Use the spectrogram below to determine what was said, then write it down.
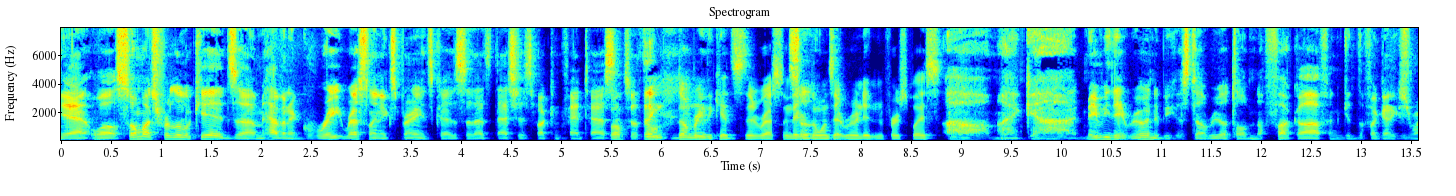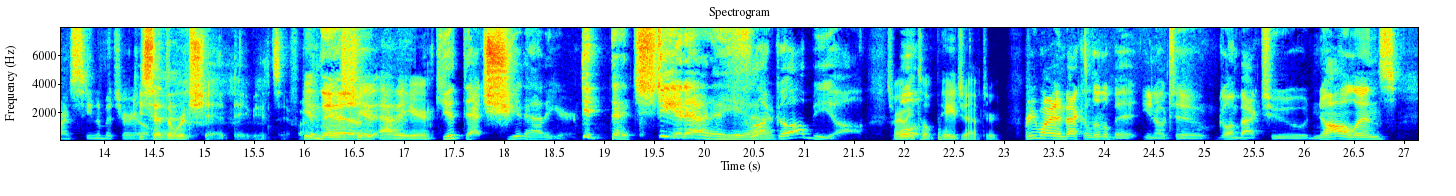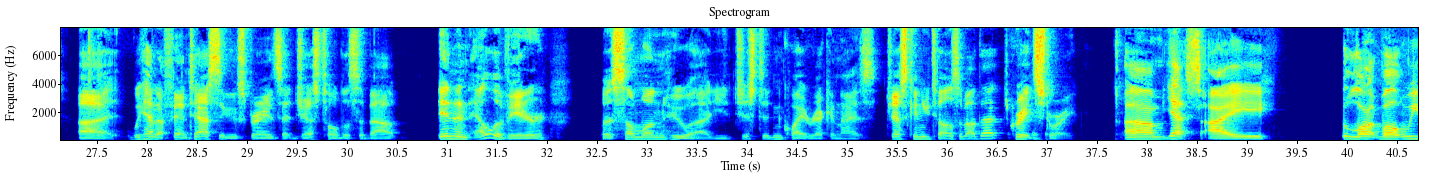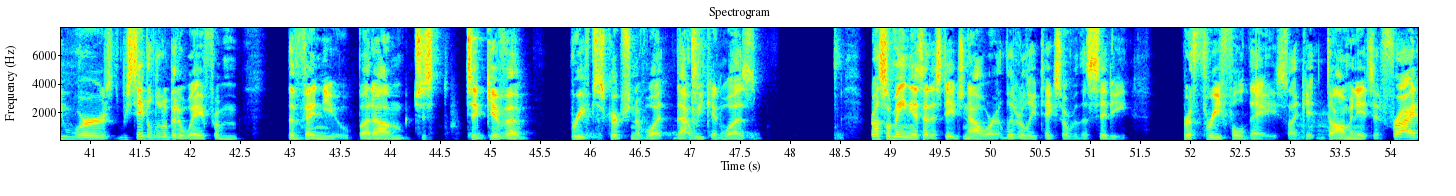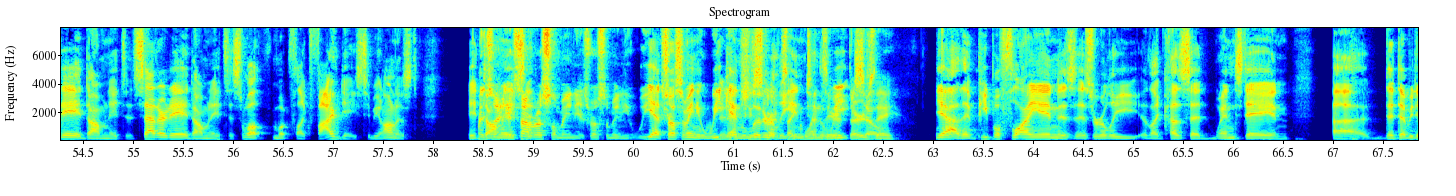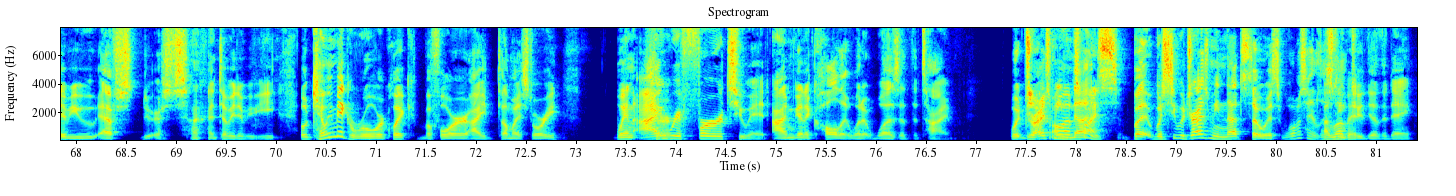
Yeah, well, so much for little kids um, having a great wrestling experience, because so that's that's just fucking fantastic. Well, so think, don't, don't bring the kids to wrestling. They So- were the ones that ruined it in the first place. oh my god, maybe they ruined it because Del Rio told them to fuck off and get the fuck out because you're wearing Cena material. He said the word shit, David. It's a fucking- Get that Yeah. shit out of here. "Get that shit out of here." Get that shit out of here. Fuck all, be all. That's right. we Well- told Paige after. rewinding back a little bit, you know, to going back to New Orleans, uh, we had a fantastic experience that Jess told us about in an elevator with someone who uh, you just didn't quite recognize. Jess, can you tell us about that? Great story. Um, yes, I. Well, we were we stayed a little bit away from the venue, but um, just to give a brief description of what that weekend was. WrestleMania is at a stage now where it literally takes over the city for three full days. Like it Mhm. dominates it Friday, it dominates it Saturday, it dominates it well for like five days to be honest. It It's, like, dominates. it's not it- WrestleMania; it's WrestleMania week. yeah, it's WrestleMania weekend, actually literally like, into Wednesday the or week. so- yeah, that people fly in as, as early like Cuz said Wednesday, and uh, the WWF WWE. Well, can we make a rule real quick before I tell my story? When I Sure. refer to it, I'm going to call it what it was at the time. What drives Oh, me that's fine. nuts, but what see what drives me nuts though is what was I listening love to it. the other day?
